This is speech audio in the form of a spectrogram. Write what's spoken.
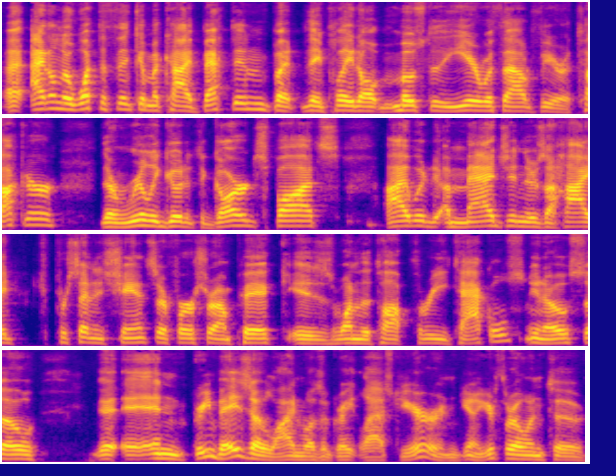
I don't know what to think of Mekhi Becton, but they played all most of the year without Vera Tucker. They're really good at the guard spots. I would imagine there's a high percentage chance their first round pick is one of the top three tackles, you know. So, and Green Bay's O line wasn't great last year. And, you know, you're throwing to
